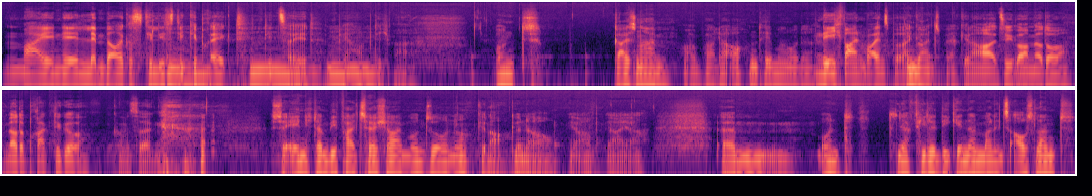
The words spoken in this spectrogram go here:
meine Lemberger Stilistik mm. geprägt, die mm. Zeit, mm. behaupte ich mal. Und Geisenheim war da auch ein Thema? Oder? Nee, ich war in Weinsberg. In Weinsberg. Genau, also ich war mehr der, mehr der Praktiker, kann man sagen. Ist ja ähnlich dann wie Veitshöchheim und so, ne? Genau. Genau, ja, ja, ja. Ähm, und ja viele, die gehen dann mal ins Ausland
